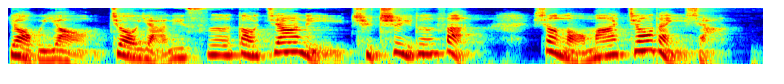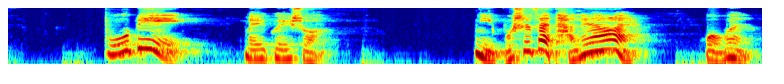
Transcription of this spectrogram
要不要叫雅丽丝到家里去吃一顿饭，向老妈交代一下？”不必，玫瑰说：“你不是在谈恋爱？”我问：“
